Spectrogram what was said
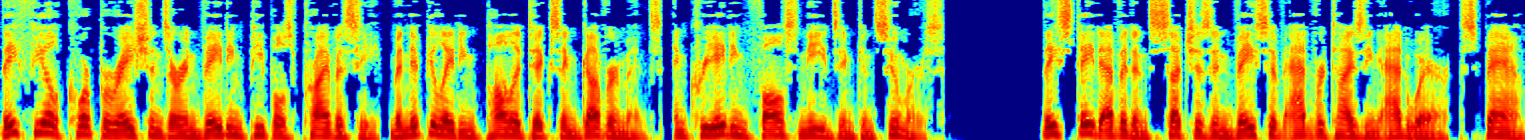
They feel corporations are invading people's privacy, manipulating politics and governments, and creating false needs in consumers. They state evidence such as invasive advertising adware, spam,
